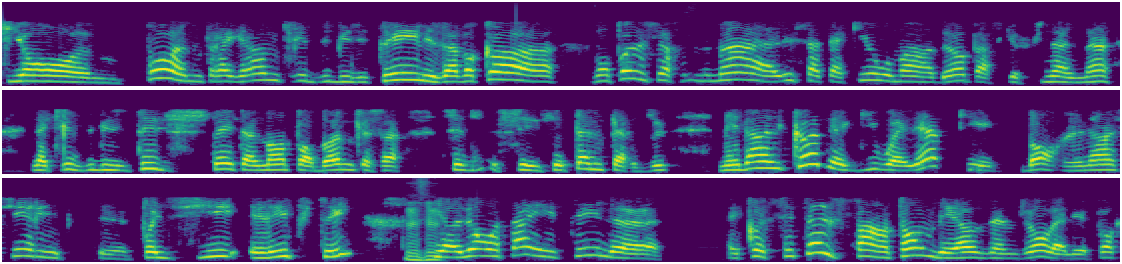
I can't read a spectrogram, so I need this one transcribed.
qui ont euh, pas une très grande crédibilité, les avocats euh, vont pas nécessairement aller s'attaquer au mandat parce que finalement, la crédibilité du suspect est tellement pas bonne que ça c'est c'est- c'est peine perdue. Mais dans le cas de Guy Ouellette, qui est, bon, un ancien ré- euh, policier réputé, Mhm. qui a longtemps été le... Écoute, c'était le fantôme des Hells Angels à l'époque.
